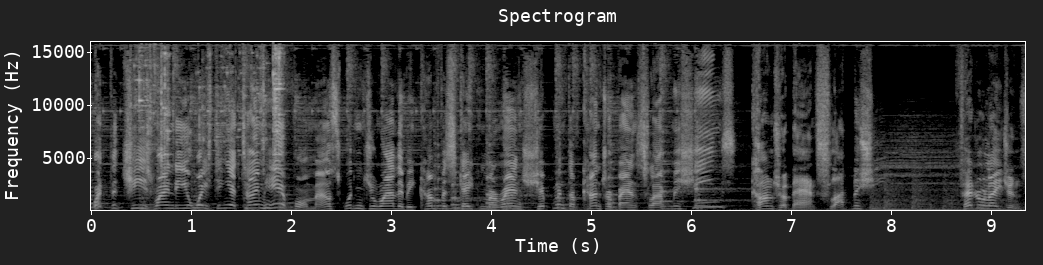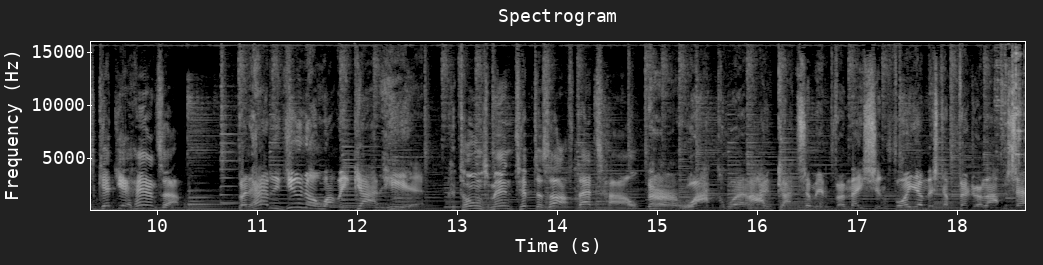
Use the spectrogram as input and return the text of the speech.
What the cheese rind are you wasting your time here for, Mouse? Wouldn't you rather be confiscating Moran's shipment of contraband slot machines? Contraband slot machine? Federal agents, get your hands up. But how did you know what we got here? Catone's men tipped us off, that's how. Er, what? Well, I've got some information for you, Mr. Federal Officer.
